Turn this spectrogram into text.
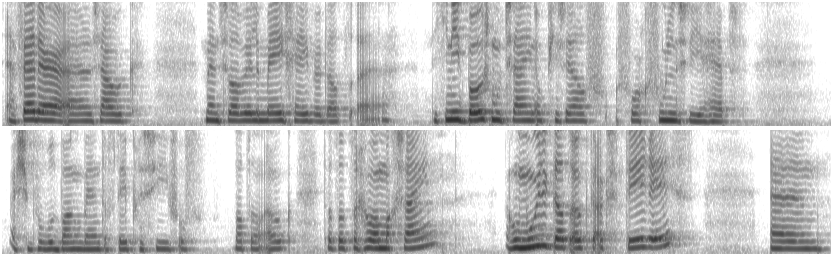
En verder uh, zou ik mensen wel willen meegeven dat, uh, dat je niet boos moet zijn op jezelf voor gevoelens die je hebt. Als je bijvoorbeeld bang bent of depressief of wat dan ook. Dat dat er gewoon mag zijn. Hoe moeilijk dat ook te accepteren is. Um,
